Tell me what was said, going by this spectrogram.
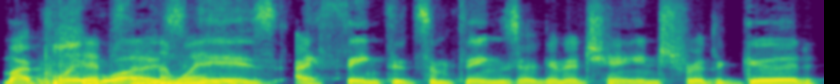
My point Ships in the was is I think that some things are gonna change for the good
